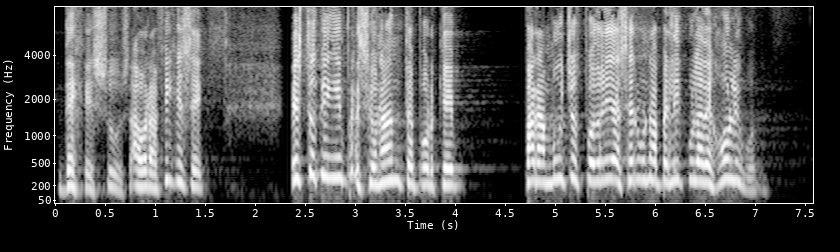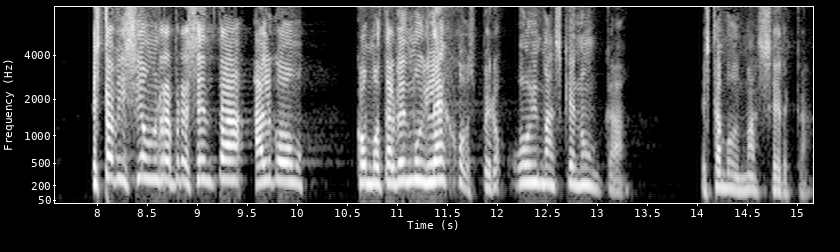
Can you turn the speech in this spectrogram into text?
de Jesús. Ahora, fíjese, esto es bien impresionante porque para muchos podría ser una película de Hollywood. Esta visión representa algo como tal vez muy lejos, pero hoy más que nunca estamos más cerca,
